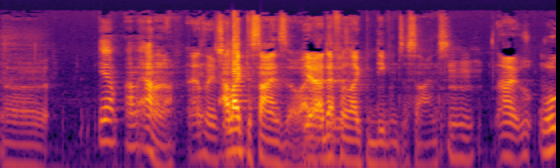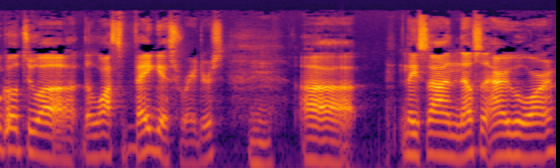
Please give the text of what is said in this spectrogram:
yeah. Yeah, I, mean, I don't know. I think I like the signs though. I- Yeah, I, I do. definitely like the defensive signs. All right, we'll go to uh, the Las Vegas Raiders. Uh, they signed Nelson Agholor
